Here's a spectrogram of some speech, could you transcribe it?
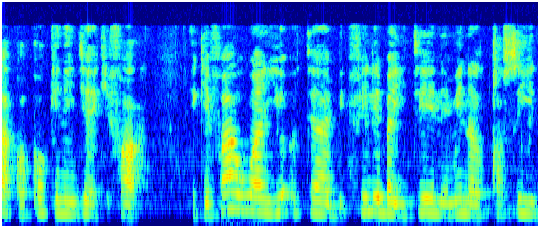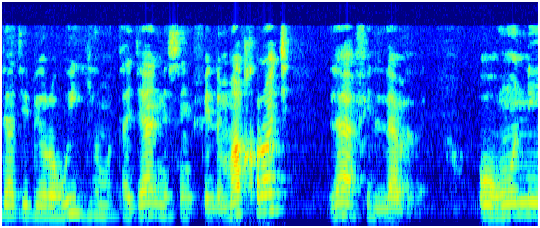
lákọ́kọ́ kí ní jẹ́ ìkìfà ìkìfà هو أن يؤتى في البيتين من القصيدة بروي متجانس في المخرج لا في اللفظ òun ni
